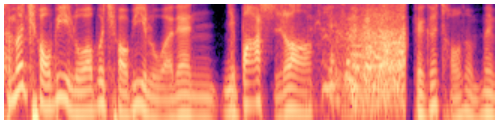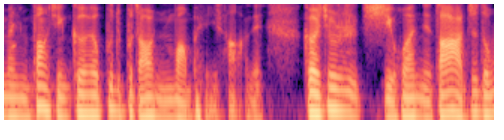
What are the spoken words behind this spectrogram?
什么巧碧罗不巧碧罗的？你你八十了？给哥瞅瞅，妹妹，你放心，哥不不找你网陪啥的，哥就是喜欢你，咱俩这都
